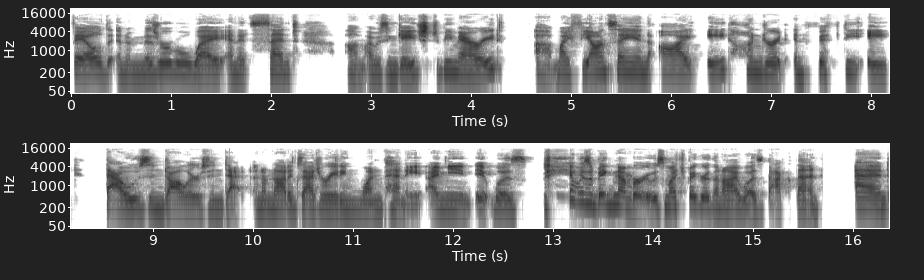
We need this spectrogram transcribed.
failed in a miserable way. And it sent, um, I was engaged to be married. Uh, my fiance and I, $858,000 in debt. And I'm not exaggerating one penny. I mean, it was, it was a big number. It was much bigger than I was back then. And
